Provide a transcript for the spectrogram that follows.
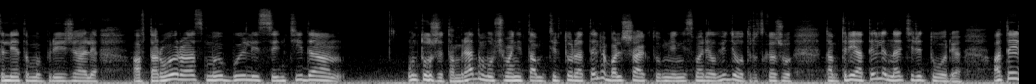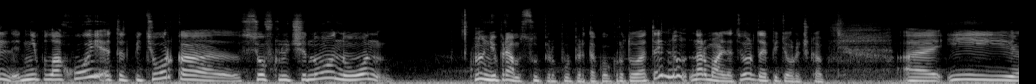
летом мы приезжали, а второй раз мы были с Сентида он тоже там рядом, в общем, они там, территория отеля большая, кто у меня не смотрел видео, вот расскажу, там три отеля на территории. Отель неплохой, это пятерка, все включено, но он, ну, не прям супер-пупер такой крутой отель, ну, нормально, твердая пятерочка. Э, и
